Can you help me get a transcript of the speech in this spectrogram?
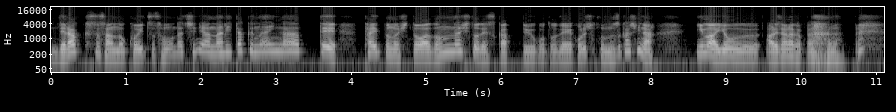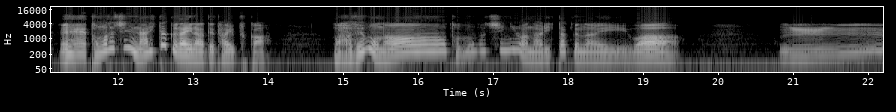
デラックスさんのこいつ友達にはなりたくないなってタイプの人はどんな人ですかっていうことで、これちょっと難しいな。今読む、あれじゃなかったな えー、友達になりたくないなってタイプか。まあでもな友達にはなりたくないは、うーん、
